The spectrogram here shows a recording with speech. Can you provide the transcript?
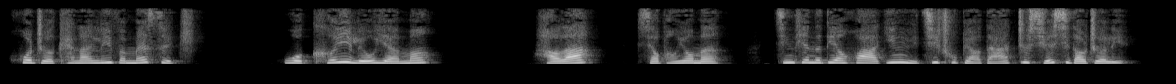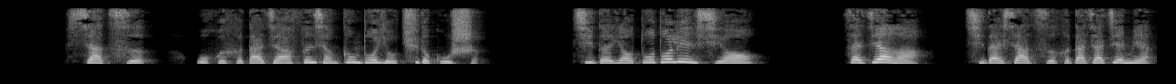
或者 “Can I leave a message”，我可以留言吗？好啦，小朋友们，今天的电话英语基础表达就学习到这里。下次我会和大家分享更多有趣的故事，记得要多多练习哦。再见了。期待下次和大家见面。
